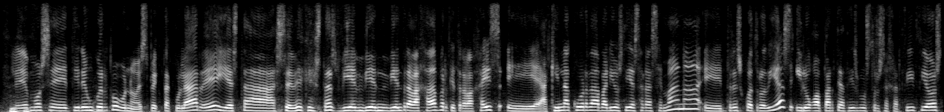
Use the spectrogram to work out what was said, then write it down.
Leemos, eh, tiene un cuerpo, bueno, espectacular, ¿eh? Y está, se ve que estás bien, bien, bien trabajada porque trabajáis eh, aquí en la cuerda varios días a la semana, eh, tres, cuatro días, y luego aparte hacéis vuestros ejercicios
